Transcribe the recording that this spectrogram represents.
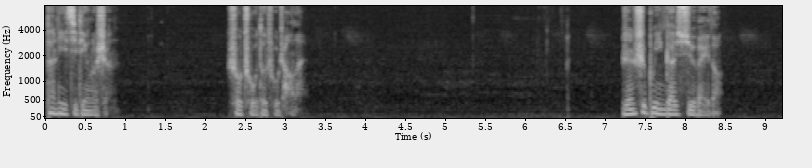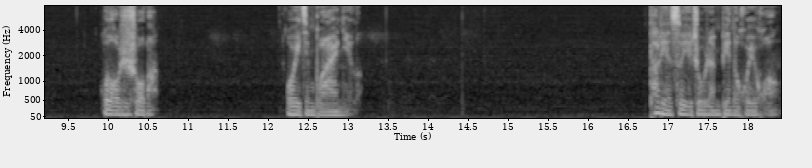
但立即定了神。说出我的主张来。人是不应该虚伪的。我老实说吧，我已经不爱你了。他脸色也骤然变得灰黄，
